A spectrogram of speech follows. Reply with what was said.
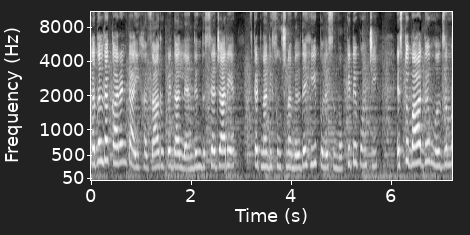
ਕਤਲ ਦਾ ਕਾਰਨ 2500 ਰੁਪਏ ਦਾ ਲੈਣ ਦੇਣ ਦੱਸਿਆ ਜਾ ਰਿਹਾ ਹੈ। ਘਟਨਾ ਦੀ ਸੂਚਨਾ ਮਿਲਦੇ ਹੀ ਪੁਲਿਸ ਮੌਕੇ ਤੇ ਪਹੁੰਚੀ। ਇਸ ਤੋਂ ਬਾਅਦ ਮੁਲਜ਼ਮ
